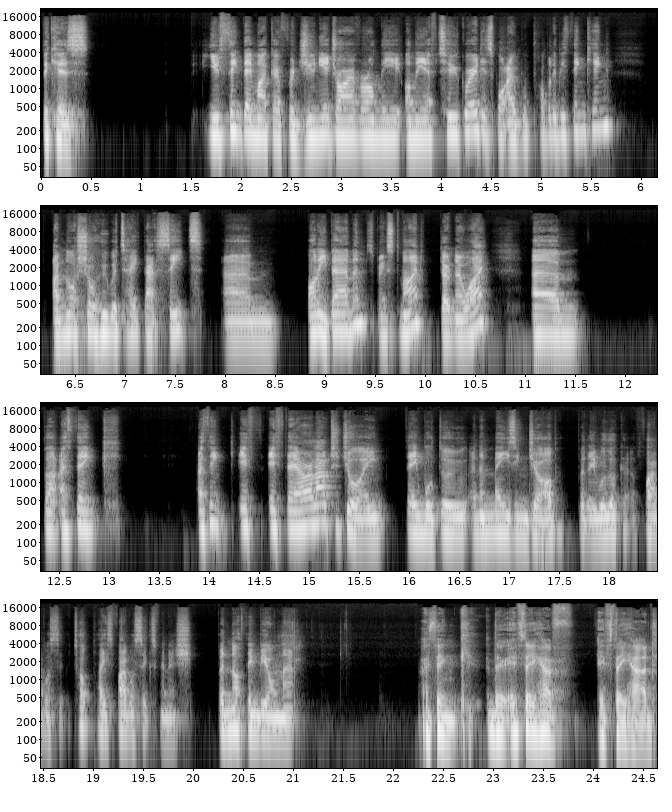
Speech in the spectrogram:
because you think they might go for a junior driver on the on the F2 grid is what I would probably be thinking. I'm not sure who would take that seat. Um, Ollie Bearman springs to mind. Don't know why, um, but I think I think if if they are allowed to join, they will do an amazing job. But they will look at a five or six, top place five or six finish, but nothing beyond that. I think if they have if they had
